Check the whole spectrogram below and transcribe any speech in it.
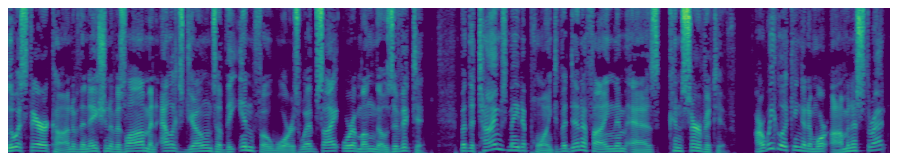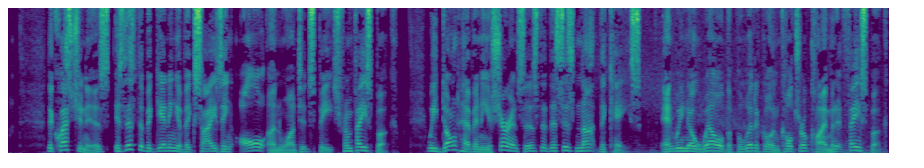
Louis Farrakhan of the Nation of Islam and Alex Jones of the InfoWars website were among those evicted but the Times made a point of identifying them as conservative. Are we looking at a more ominous threat? The question is is this the beginning of excising all unwanted speech from Facebook? We don't have any assurances that this is not the case, and we know well the political and cultural climate at Facebook.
